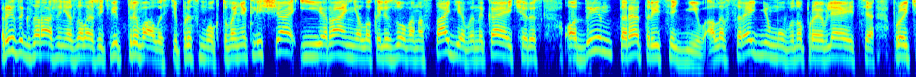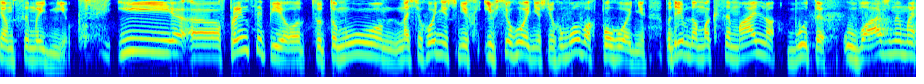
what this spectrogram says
ризик зараження залежить від тривалості присмоктування кліща, і рання локалізована стадія виникає через 1-30 днів, але в середньому воно проявляється протягом 7 днів. І е, в принципі, от тому на сьогоднішніх і в сьогоднішніх умовах погодні потрібно максимально бути уважними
